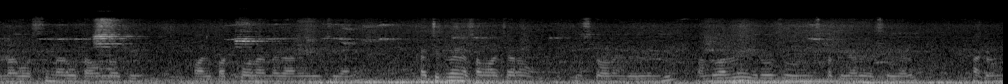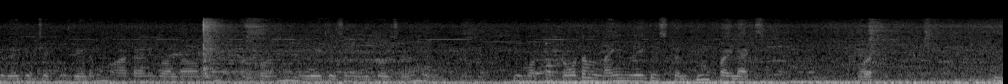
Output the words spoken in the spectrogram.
ఇలా వస్తున్నారు టౌన్లోకి వాళ్ళు పట్టుకోవాలన్న దాని గురించి కానీ ఖచ్చితమైన సమాచారం తీసుకోవడం జరిగింది. అందువల్లనే ఈరోజు ఇన్స్పెక్టర్ గారు ఎస్ఐ గారు అక్కడ ఉండి వెహికల్ చెక్కింగ్ చేయడము ఆ టైంకి వాళ్ళు రావడం పట్టుకోవడము ఈ వెహికల్స్ని అన్ని రికవర్ చేయడం జరిగింది. ఈ మొత్తం టోటల్ నైన్ వెహికల్స్ కలిపి ఫైవ్ ల్యాక్స్ ఈ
